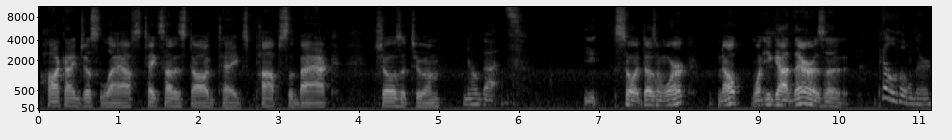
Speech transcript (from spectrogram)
Hawkeye just laughs, takes out his dog tags, pops the back, shows it to him. No guts. So it doesn't work? Nope. What you got there is a Pill holder,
